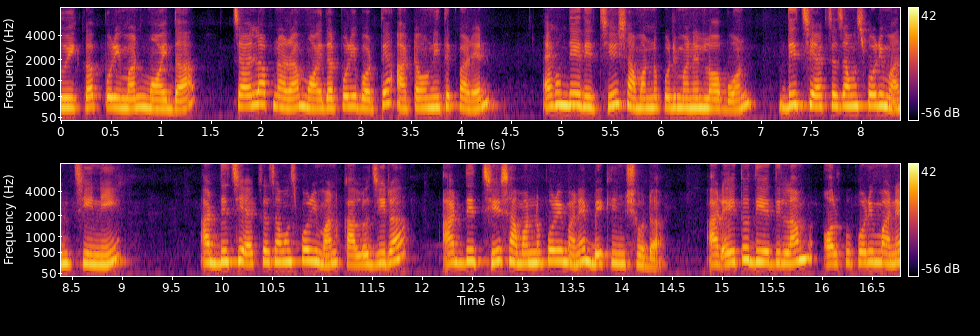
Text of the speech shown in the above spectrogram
দুই কাপ পরিমাণ ময়দা। চাইলে আপনারা ময়দার পরিবর্তে আটাও নিতে পারেন। এখন দিয়ে দিচ্ছি সামান্য পরিমাণে লবণ। দিচ্ছি এক চা চামচ পরিমাণ চিনি। আর দিচ্ছি এক চা চামচ পরিমাণ কালো জিরা, আর দিচ্ছি সামান্য পরিমাণে বেকিং সোডা। আর এই তো দিয়ে দিলাম অল্প পরিমাণে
